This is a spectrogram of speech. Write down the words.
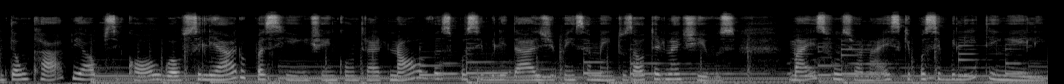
Então, cabe ao psicólogo auxiliar o paciente a encontrar novas possibilidades de pensamentos alternativos, mais funcionais que possibilitem ele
